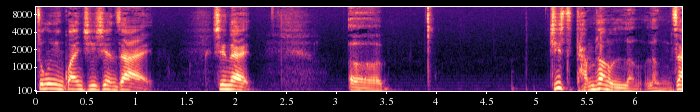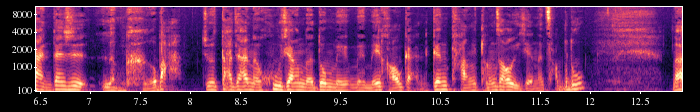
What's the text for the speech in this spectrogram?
中印关系现在现在呃。即使谈不上冷冷战，但是冷和吧，就是大家呢互相呢都没没没好感，跟唐唐朝以前呢差不多，那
